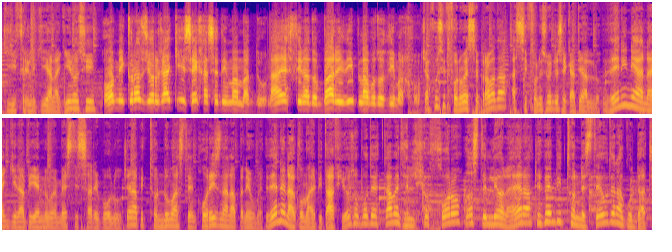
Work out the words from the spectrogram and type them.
βγει θρηλυκή ανακοίνωση. Ο μικρός Γιωργάκης έχασε τη μάμα του. Να έρθει να τον πάρει δίπλα από τον δήμαρχο. Και αφού συμφωνούμε σε πράγματα, ας συμφωνήσουμε και σε κάτι άλλο. Δεν είναι ανάγκη να πηγαίνουμε μέσα στη Σαριπόλου και να πιτονούμαστε χωρίς να αναπνέουμε. Δεν είναι ακόμα επιτάφιος, οπότε κάμετε λίγο χώρο, δώστε λίγο αέρα και δεν πιτονεστε ούτε να κουντάτε.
